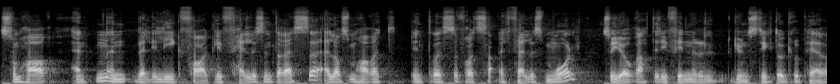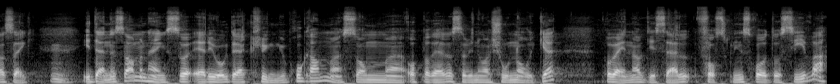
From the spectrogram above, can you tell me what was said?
som har enten en veldig lik faglig felles interesse, eller som har et interesse for et, et felles mål, som gjør at de finner det gunstig å gruppere seg. Mm. I denne sammenheng så er det jo òg det klyngeprogrammet som eh, opereres av Innovasjon Norge på vegne av DCL, Forskningsrådet og SIVA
